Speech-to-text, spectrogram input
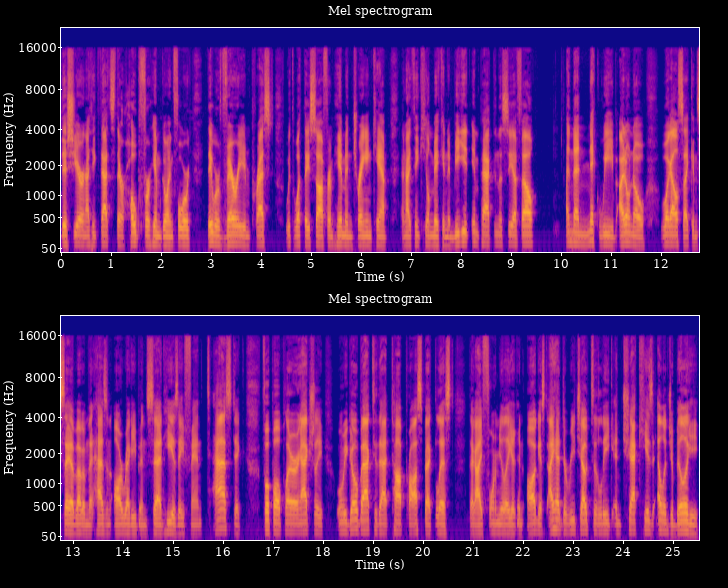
this year. And I think that's their hope for him going forward. They were very impressed with what they saw from him in training camp. And I think he'll make an immediate impact in the CFL. And then Nick Weeb, I don't know what else I can say about him that hasn't already been said. He is a fantastic football player. And actually, when we go back to that top prospect list, that I formulated in August, I had to reach out to the league and check his eligibility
